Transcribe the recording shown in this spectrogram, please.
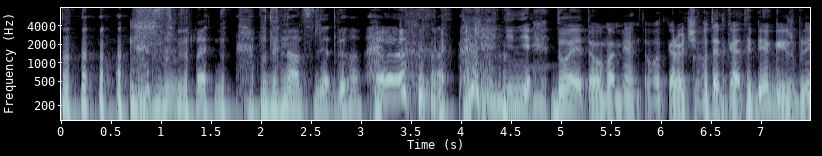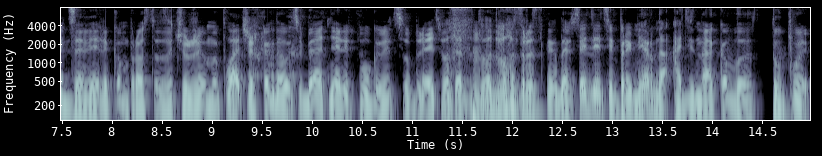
В 12 лет. Не-не, до этого момента. Вот, короче, вот это, когда ты бегаешь, блядь, за великом просто за чужим и плачешь, когда у тебя отняли пуговицу, блядь. Вот этот вот возраст, когда все дети примерно одинаково тупы.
